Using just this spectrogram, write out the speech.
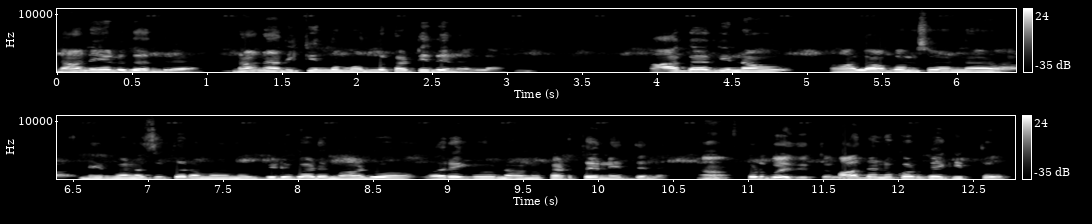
ನಾನು ಹೇಳುದಂದ್ರೆ ನಾನು ಅದಕ್ಕಿಂತ ಮೊದಲು ಕಟ್ಟಿದ್ದೇನಲ್ಲ. ಹಾಗಾಗಿ ನಾವು ಆ ಲಾಭಾಂಶವನ್ನು ನಿರ್ಮಲಾ ಸೀತಾರಾಮನ್ ಬಿಡುಗಡೆ ಮಾಡುವವರೆಗೂ ನಾನು ಕಟ್ತೇನೆ ಇದ್ದೇನೆ ಕೊಡ್ಬೋದಿತ್ತಲ್ಲ? ಅದನ್ನು ಕೊಡ್ಬೇಕಿತ್ತು.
